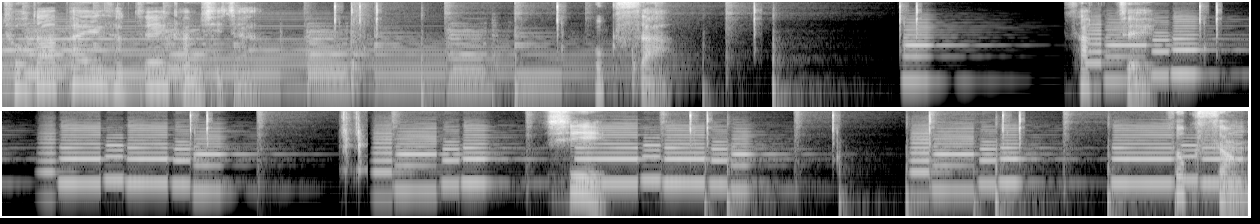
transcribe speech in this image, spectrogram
초다 파일 삭제 감시자. 복사. 삭제. C 속성.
